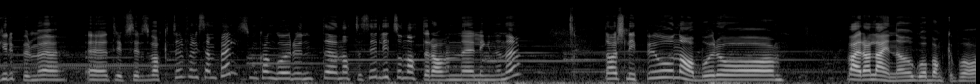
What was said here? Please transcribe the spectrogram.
grupper med uh, trivselsvakter f.eks. Som kan gå rundt nattetid. Litt sånn natteravnlignende. Da slipper jo naboer å være aleine og gå og banke på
